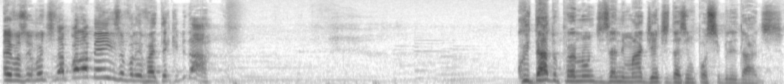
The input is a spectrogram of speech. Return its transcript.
Aí você, vai te dar parabéns. Eu falei, vai ter que me dar. Cuidado para não desanimar diante das impossibilidades.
